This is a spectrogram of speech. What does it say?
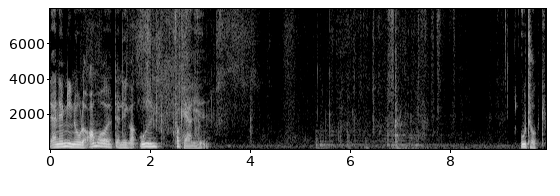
Der er nemlig nogle områder, der ligger uden for kærligheden. Utugt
